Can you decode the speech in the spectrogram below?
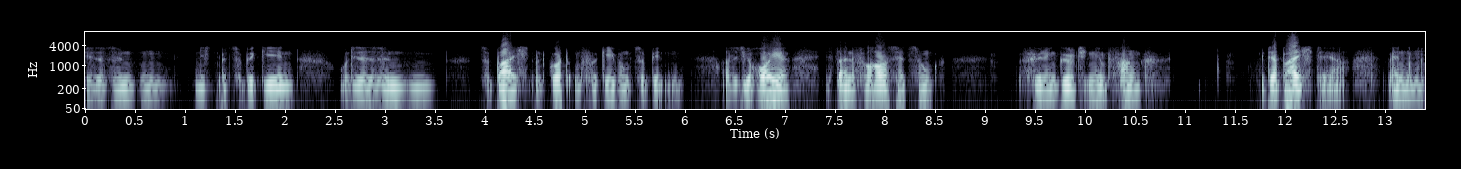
diese Sünden nicht mehr zu begehen und diese Sünden zu beichten und Gott um Vergebung zu bitten. Also die Reue ist eine Voraussetzung für den gültigen Empfang der Beichte, ja. Wenn,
